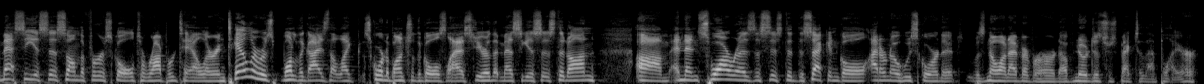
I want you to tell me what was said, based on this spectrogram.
Messi assists on the first goal to Robert Taylor, and Taylor was one of the guys that like scored a bunch of the goals last year that Messi assisted on. Um, and then Suarez assisted the second goal. I don't know who scored it. It was no one I've ever heard of. No disrespect to that player.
